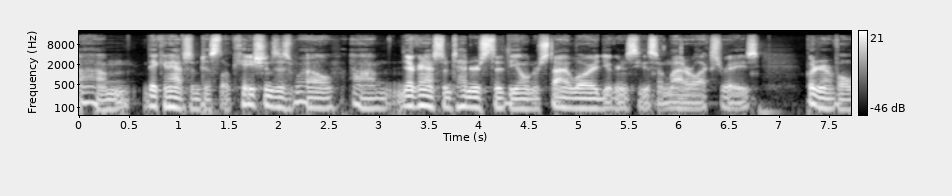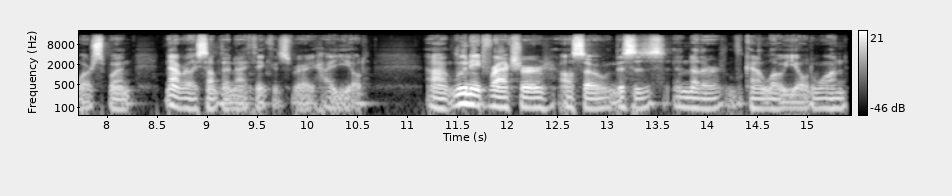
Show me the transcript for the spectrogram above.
Um, they can have some dislocations as well. Um, they're going to have some tenderness to the ulnar styloid. You're going to see this on lateral x-rays. Put in a volar splint. Not really something I think is very high yield. Uh, lunate fracture, also, this is another kind of low yield one.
